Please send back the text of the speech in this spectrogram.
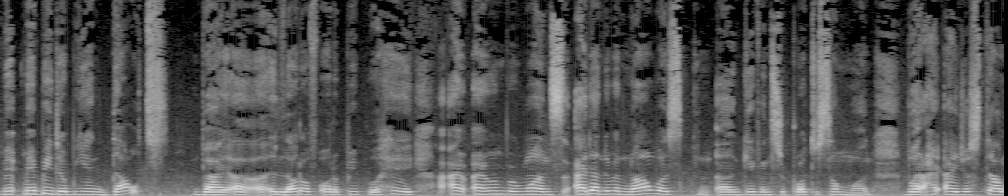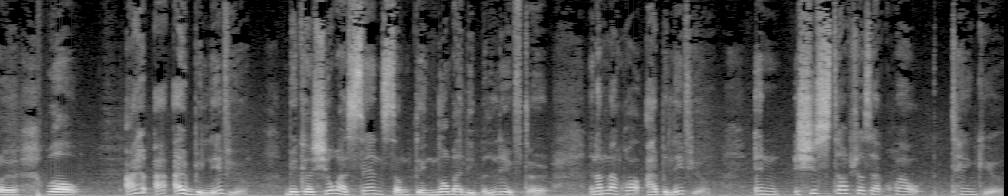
may- maybe they'll be in doubts by uh, a lot of other people. Hey, I, I remember once I didn't even know I was uh, giving support to someone, but I, I just tell her, well, I, I, I believe you because she was saying something nobody believed her. And i'm like well i believe you. And she stopped. She was like wow thank you.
